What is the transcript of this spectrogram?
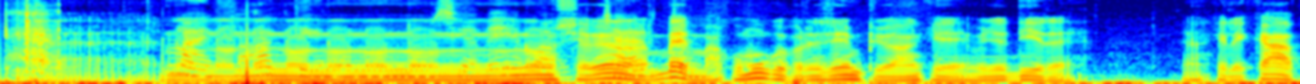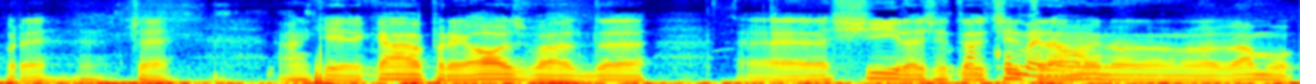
Eh, non, non, non, non si aveva certo. beh ma comunque per esempio anche voglio dire anche le capre cioè anche le capre Oswald eh, Sheila eccetera eccetera no? noi non, non avevamo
